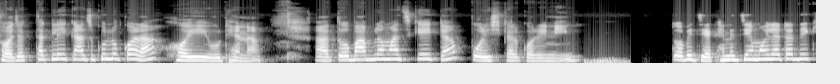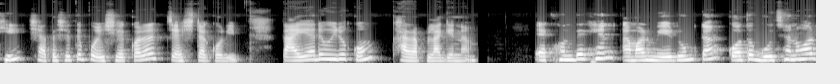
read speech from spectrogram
সজাগ থাকলে এই কাজগুলো করা হয়েই ওঠে না। তো ভাবলাম আজকে এটা পরিষ্কার করে নিই। তবে যেখানে যে ময়লাটা দেখি, সাথে সাথে পরিষ্কার করার চেষ্টা করি, তাই আর ওই রকম খারাপ লাগে না। এখন দেখেন আমার মেয়ের রুমটা কত গোছানো আর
